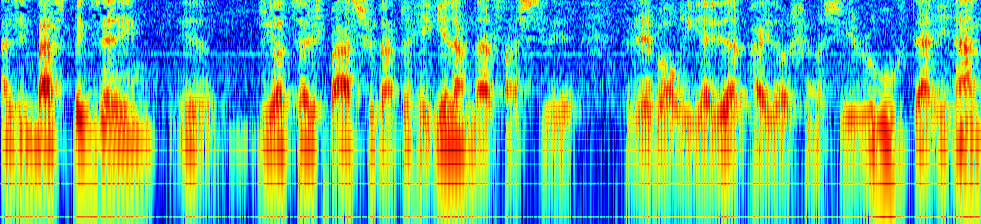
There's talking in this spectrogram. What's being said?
از این بحث بگذاریم زیاد سرش بحث شده. حتی هگل هم در فصل رواقیگری در پیدارشناسی روح دقیقا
